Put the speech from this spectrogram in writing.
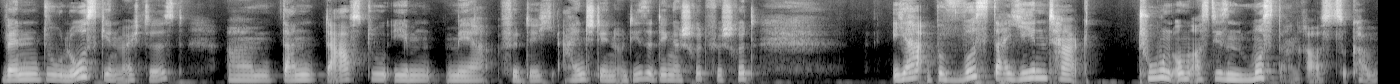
Wenn du losgehen möchtest, ähm, dann darfst du eben mehr für dich einstehen und diese Dinge Schritt für Schritt ja bewusster jeden Tag tun, um aus diesen Mustern rauszukommen.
